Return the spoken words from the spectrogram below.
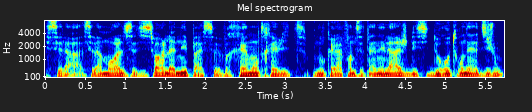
C'est la, c'est la morale de cette histoire. L'année passe vraiment très vite. Donc à la fin de cette année-là, je décide de retourner à Dijon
